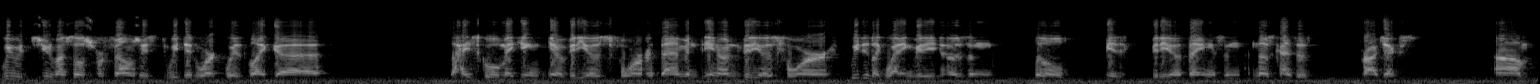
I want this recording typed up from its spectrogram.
we would shoot a bunch of little short films. We we did work with like uh, high school making you know videos for them, and you know and videos for we did like wedding videos and little music video things and, and those kinds of projects. Um,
